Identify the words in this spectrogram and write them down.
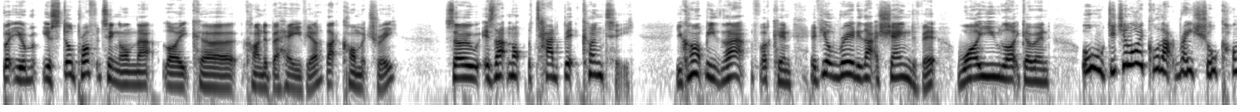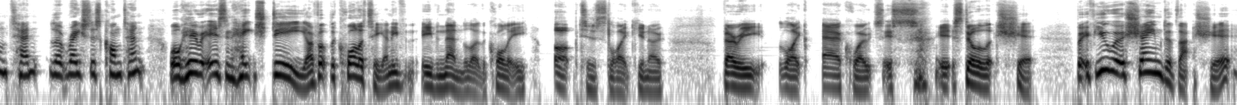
But you're you're still profiting on that like uh, kind of behavior, that commentary. So is that not a tad bit cunty? You can't be that fucking. If you're really that ashamed of it, why are you like going? Oh, did you like all that racial content, that racist content? Well, here it is in HD. I've upped the quality, and even even then, like the quality upped is like you know, very like air quotes. It's it still looks shit. But if you were ashamed of that shit,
